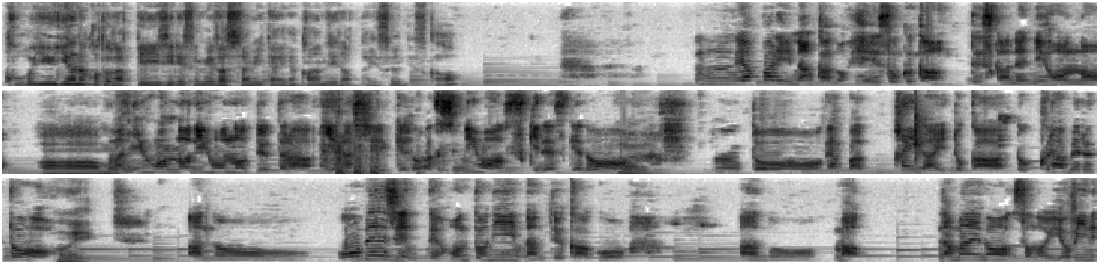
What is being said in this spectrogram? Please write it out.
こういう嫌なことがあってイージレス目指したみたいな感じだったりするんですか？うん、やっぱりなんかあの閉塞感ですかね、日本の。ああ、もう、まあ日本の日本のって言ったらいやらしいけど、私日本好きですけど、はい、うんと、やっぱ海外とかと比べると、はい、あのー欧米人って本当に、なんていうか、こう、あのーまあ、名前のその呼び、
